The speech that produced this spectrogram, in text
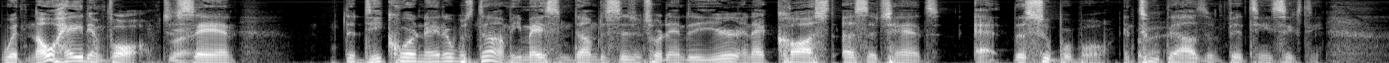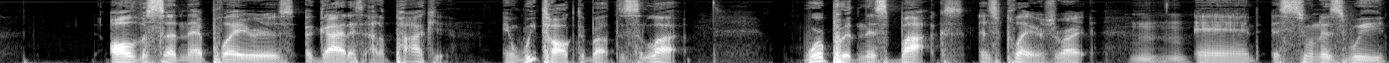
with no hate involved, just Right. saying the D coordinator was dumb. He made some dumb decisions toward the end of the year, and that cost us a chance at the Super Bowl in 2015-16. All of a sudden, that player is a guy that's out of pocket, and we talked about this a lot. we're put in this box as players, right? Mm-hmm. And as soon as we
